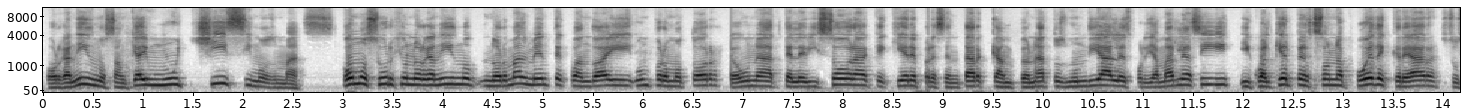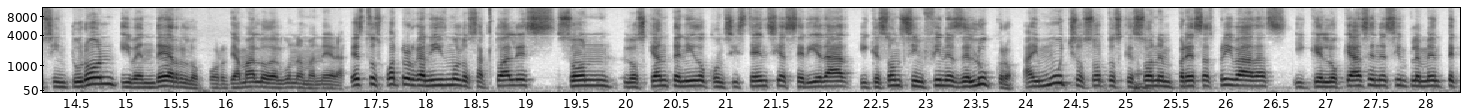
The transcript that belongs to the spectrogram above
organismos, aunque hay muchísimos más. ¿Cómo surge un organismo? Normalmente cuando hay un promotor o una televisora que quiere presentar campeonatos mundiales, por llamarle así, y cualquier persona puede crear su cinturón y venderlo, por llamarlo de alguna manera. Estos cuatro organismos, los actuales, son los que han tenido consistencia, seriedad y que son sin fines de lucro. Hay muchos otros que son empresas privadas y que lo que hacen es simplemente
